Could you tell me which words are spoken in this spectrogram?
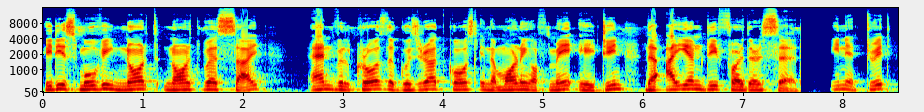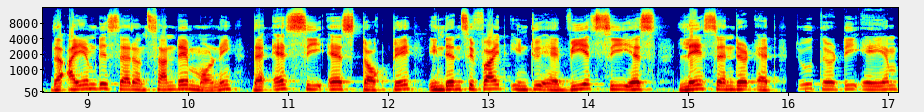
it is moving north-northwest side and will cross the Gujarat coast in the morning of May 18, the IMD further said. In a tweet, the IMD said on Sunday morning the SCS Tauktae intensified into a VSCS lay centered at 2.30 am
